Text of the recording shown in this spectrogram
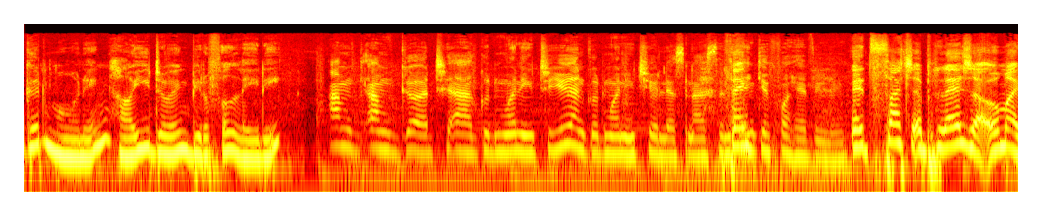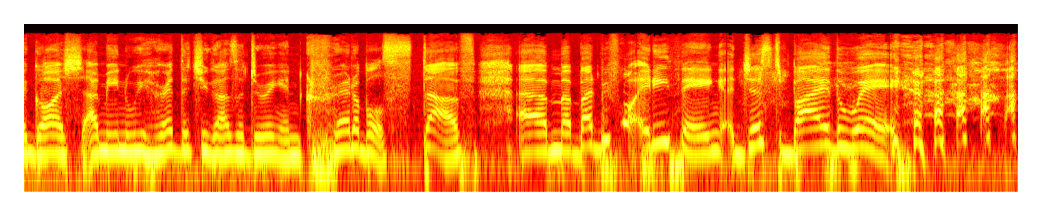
Good morning. How are you doing, beautiful lady? I'm, I'm good. Uh, good morning to you and good morning to your listeners. And Thank- thank, you for having me. It's such a pleasure. Oh my gosh. I mean, we heard that you guys are doing incredible stuff. Um, but before anything, just by the way,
